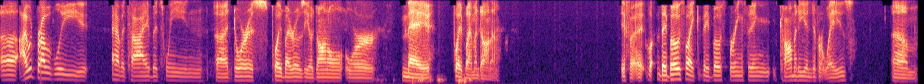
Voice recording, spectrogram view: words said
Uh, I would probably have a tie between uh, Doris, played by Rosie O'Donnell, or May, played by Madonna. If I, they both like they both bring thing comedy in different ways, um,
